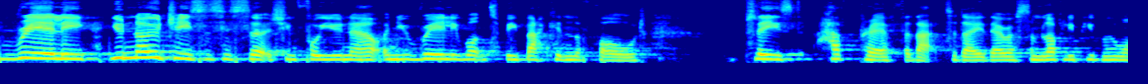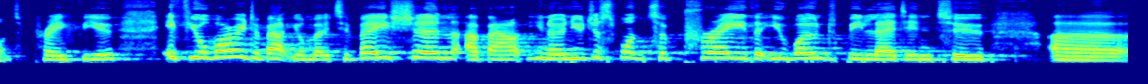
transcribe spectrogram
really you know jesus is searching for you now and you really want to be back in the fold please have prayer for that today. There are some lovely people who want to pray for you. If you're worried about your motivation, about, you know, and you just want to pray that you won't be led into uh,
